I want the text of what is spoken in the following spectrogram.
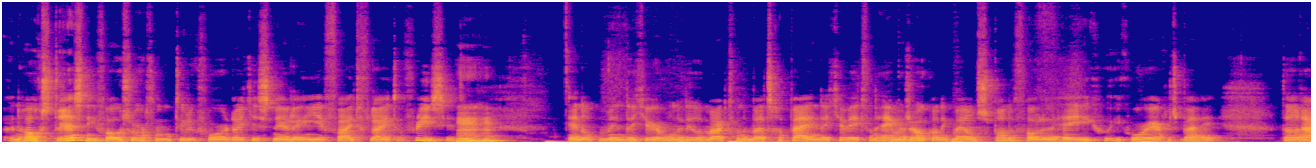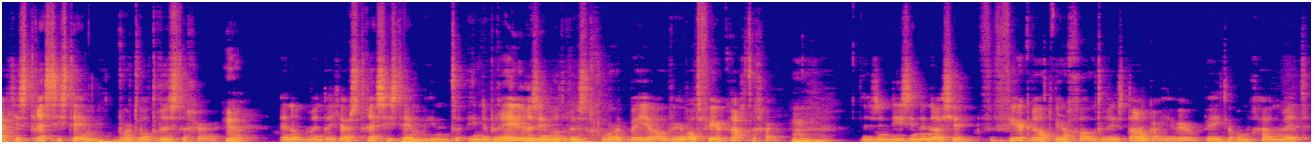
Een hoog stressniveau zorgt er natuurlijk voor dat je sneller in je fight, flight of freeze zit. mhm. En op het moment dat je weer onderdeel maakt van de maatschappij en dat je weet van hé, maar zo kan ik mij ontspannen voelen, hé, hey, ik, ik hoor ergens bij, dan raakt je stresssysteem wordt wat rustiger. Ja, En op het moment dat jouw stresssysteem in, in de bredere zin wat rustiger wordt, ben je ook weer wat veerkrachtiger. mhm. Dus in die zin, en als je veerkracht weer groter is, dan kan je weer beter omgaan met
